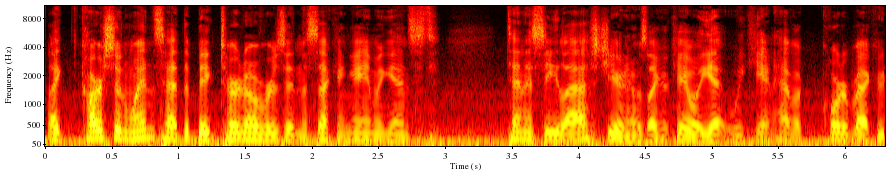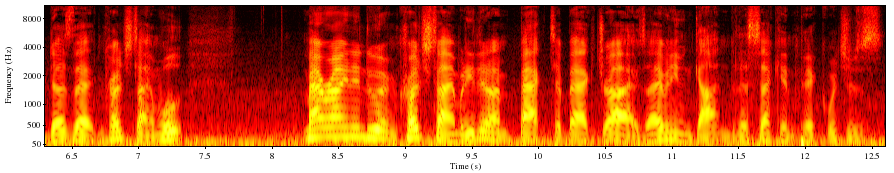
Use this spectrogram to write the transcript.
like Carson Wentz had the big turnovers in the second game against Tennessee last year, and it was like, okay, well, yet we can't have a quarterback who does that in crunch time. Well, Matt Ryan didn't do it in crunch time, but he did it on back-to-back drives. I haven't even gotten to the second pick, which is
